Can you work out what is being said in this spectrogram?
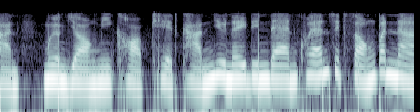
าณ เมืองยองมีขอบเขตขันอยู่ในดินแดนแคว้น 12 ปันนา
